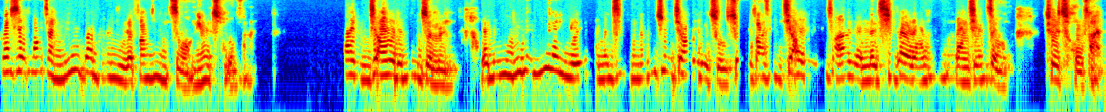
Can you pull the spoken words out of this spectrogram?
公司的发展没有办法你的方向走，你会愁烦。带领教会的牧者们，我们如果愿意，我们自己能做教会的主，所以发现教会无法按我们的期待往往前走，就会愁烦。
